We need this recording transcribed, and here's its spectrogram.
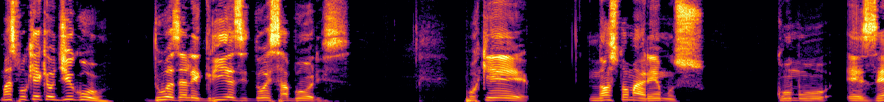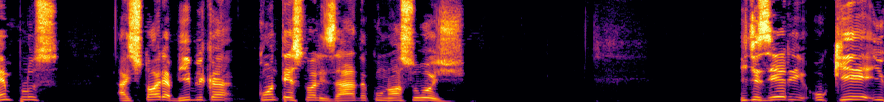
Mas por que que eu digo duas alegrias e dois sabores. Porque nós tomaremos como exemplos a história bíblica contextualizada com o nosso hoje. E dizer o que e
